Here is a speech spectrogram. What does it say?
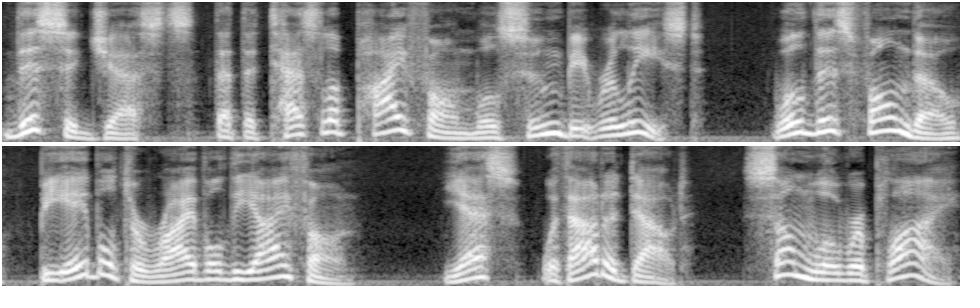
This suggests that the Tesla Pi phone will soon be released, Will this phone, though, be able to rival the iPhone? Yes, without a doubt, some will reply.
